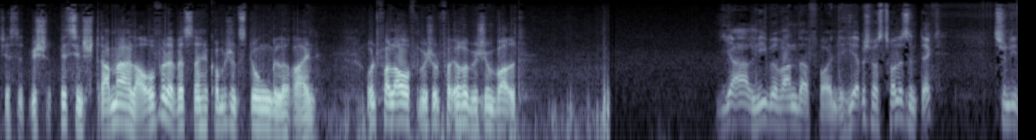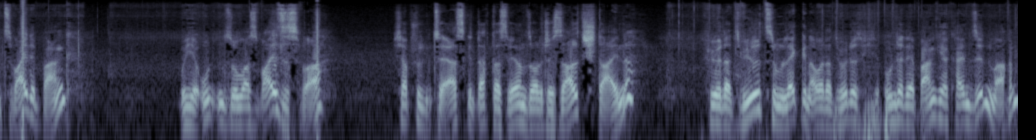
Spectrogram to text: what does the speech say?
Jetzt ein bisschen strammer laufe, da wird's nachher komme ich ins Dunkle rein. Und verlaufe mich und verirre mich im Wald. Ja, liebe Wanderfreunde, hier habe ich was Tolles entdeckt. Das ist schon die zweite Bank, wo hier unten so was Weißes war. Ich habe schon zuerst gedacht, das wären solche Salzsteine für das Wild zum Lecken, aber das würde unter der Bank ja keinen Sinn machen.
